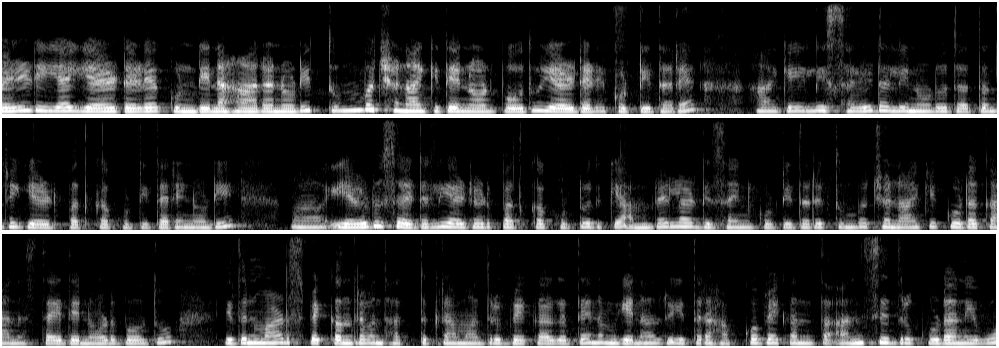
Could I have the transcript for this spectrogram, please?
ಬೆಳ್ಳಿಯ ಎರಡೆಳೆ ಗುಂಡಿನ ಹಾರ. ನೋಡಿ, ತುಂಬ ಚೆನ್ನಾಗಿದೆ ನೋಡ್ಬೋದು, ಎರಡೆಳೆ ಕೊಟ್ಟಿದ್ದಾರೆ. ಹಾಗೆ ಇಲ್ಲಿ ಸೈಡಲ್ಲಿ ನೋಡೋದಾತಂದರೆ ಎರಡು ಪದಕ ಕೊಟ್ಟಿದ್ದಾರೆ. ನೋಡಿ ಎರಡು ಸೈಡಲ್ಲಿ ಎರಡೆರಡು ಪದಕ ಕೊಟ್ಟು ಇದಕ್ಕೆ ಅಂಬ್ರೆಲಾ ಡಿಸೈನ್ ಕೊಟ್ಟಿದ್ದಾರೆ. ತುಂಬ ಚೆನ್ನಾಗಿ ಕೂಡ ಕಾಣಿಸ್ತಾ ಇದೆ, ನೋಡ್ಬೋದು. ಇದನ್ನು ಮಾಡಿಸ್ಬೇಕಂದ್ರೆ ಒಂದು ಹತ್ತು ಗ್ರಾಮ್ ಆದರೂ ಬೇಕಾಗುತ್ತೆ. ನಮಗೇನಾದರೂ ಈ ಥರ ಹಾಕ್ಕೋಬೇಕಂತ ಅನಿಸಿದ್ರು ಕೂಡ ನೀವು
